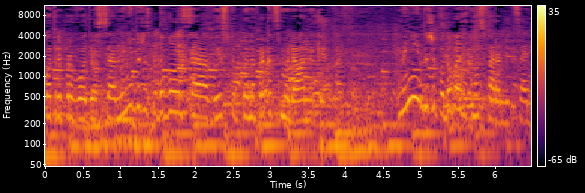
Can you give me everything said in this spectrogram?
котрий проводився. Мені дуже сподобалися виступи, наприклад, смоляники. Мені дуже подобається атмосфера ліцею.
